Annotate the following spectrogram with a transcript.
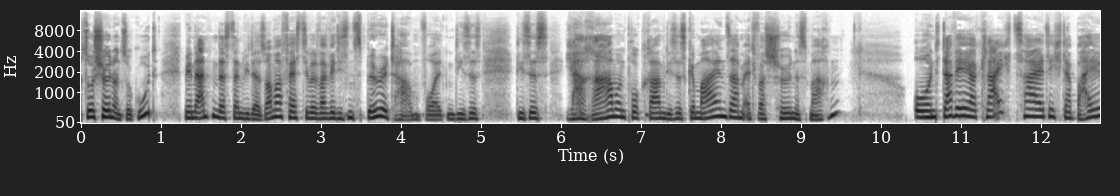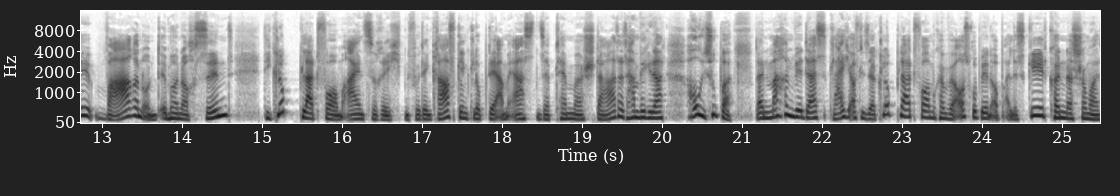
So schön und so gut. Wir nannten das dann wieder Sommerfestival, weil wir diesen Spirit haben wollten, dieses, dieses, ja, Rahmenprogramm, dieses gemeinsam etwas Schönes machen. Und da wir ja gleichzeitig dabei waren und immer noch sind, die Clubplattform einzurichten für den Krafteln Club, der am 1. September startet, haben wir gedacht, oh super, dann machen wir das gleich auf dieser Clubplattform, können wir ausprobieren, ob alles geht, können das schon mal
